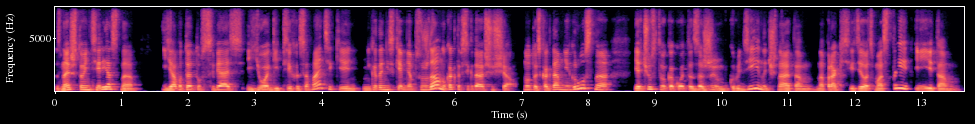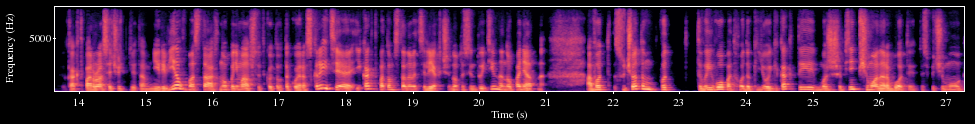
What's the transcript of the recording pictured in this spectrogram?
Знаешь, что интересно? Я вот эту связь йоги и психосоматики никогда ни с кем не обсуждал, но как-то всегда ощущал. Ну, то есть, когда мне грустно, я чувствую какой-то зажим в груди, начинаю там на практике делать мосты, и там как-то пару раз я чуть ли там не ревел в мостах, но понимал, что это какое-то вот такое раскрытие, и как-то потом становится легче. Ну, то есть интуитивно, но понятно. А вот с учетом вот твоего подхода к йоге, как ты можешь объяснить, почему она работает? То есть почему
